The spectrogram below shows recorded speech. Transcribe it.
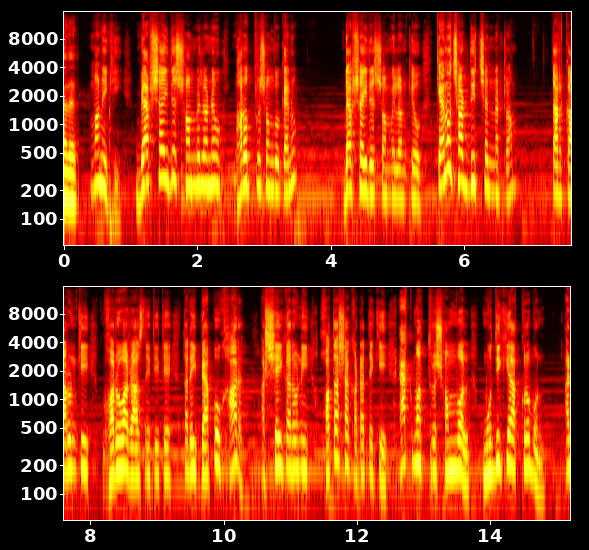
at it. মানে কি ব্যবসায়ীদের সম্মেলনেও ভারত প্রসঙ্গ কেন ব্যবসায়ীদের সম্মেলনকেও কেন ছাড় দিচ্ছেন না ট্রাম্প তার কারণ কি ঘরোয়া রাজনীতিতে তার এই ব্যাপক হার আর সেই কারণেই হতাশা কাটাতে কি একমাত্র সম্বল মোদিকে আক্রমণ আর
